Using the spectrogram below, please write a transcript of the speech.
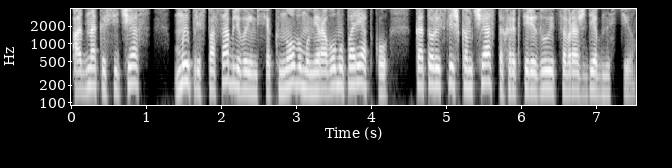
Однако сейчас мы приспосабливаемся к новому мировому порядку, который слишком часто характеризуется враждебностью.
